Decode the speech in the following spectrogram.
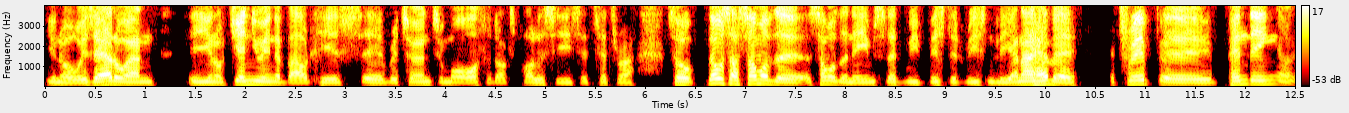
you know, is Erdogan, you know, genuine about his uh, return to more orthodox policies, etc. So those are some of the some of the names that we've visited recently. And I have a, a trip uh, pending uh,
